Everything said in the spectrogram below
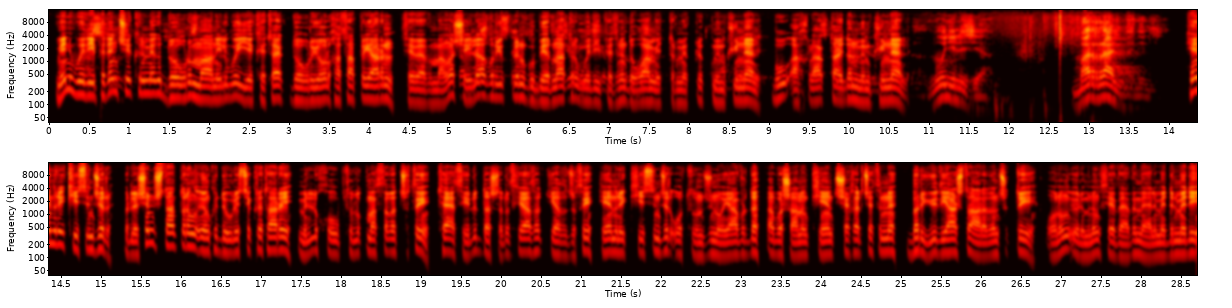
Men wezipeden çekilmegi dogry manyly we ýeke-täk dogry ýol hasaplaýaryn. Sebäbi maňa şeýle agyr ýük bilen gubernator wezipesini dowam etdirmeklik mümkin däl. Bu ahlak taýdan mümkin däl. Henri Kissinjer, Birleşen Ştatlaryň öňki döwlet sekretary, milli howpsuzlyk maslahatçysy, täsirli daşary syýasat ýazyjysy Henri Kissinjer otuzynjy noýabrda ABŞ-nyň Kent şäherçesinde bir ýüz ýaşda aradan çykdy. Onuň ölüminiň sebäbi mälim edilmedi.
